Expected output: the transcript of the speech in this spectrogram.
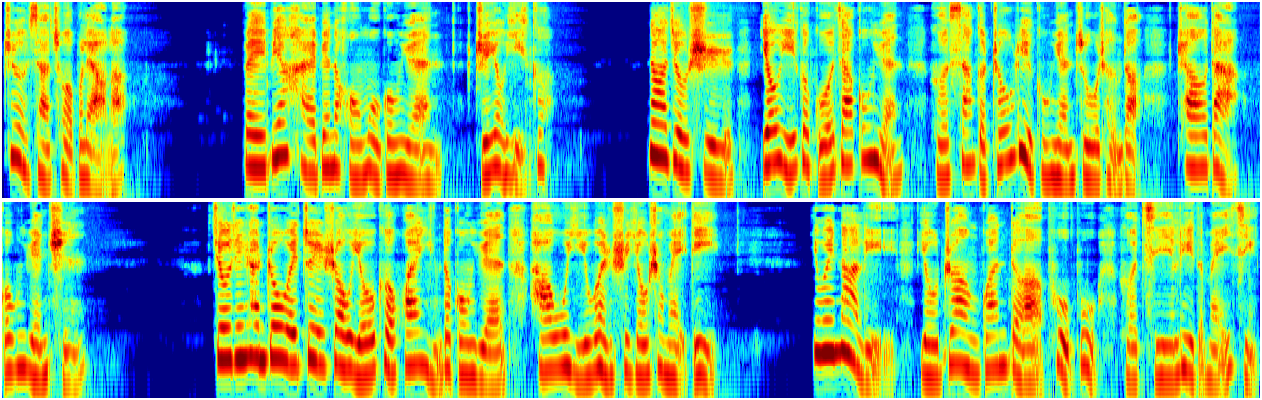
这下错不了了，北边海边的红木公园只有一个。那就是由一个国家公园和三个州立公园组成的超大公园群。旧金山周围最受游客欢迎的公园，毫无疑问是优胜美地，因为那里有壮观的瀑布和绮丽的美景，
